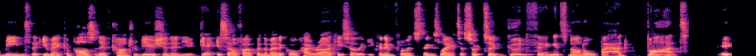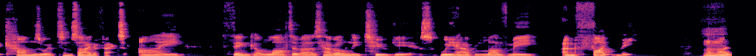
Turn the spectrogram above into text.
means that you make a positive contribution and you get yourself up in the medical hierarchy so that you can influence things later. So it's a good thing. It's not all bad, but it comes with some side effects. I think a lot of us have only two gears we have love me and fight me. Mm. And I've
